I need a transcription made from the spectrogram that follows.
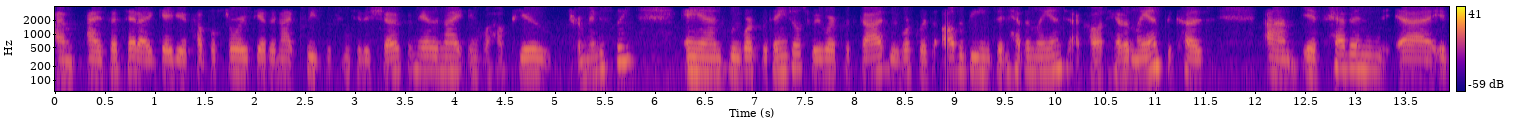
Um, as I said, I gave you a couple stories the other night. Please listen to the show from the other night. It will help you tremendously. And we work with angels. We work with God. We work with all the beings in Heavenland. I call it Heavenland because um, if heaven, uh, if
